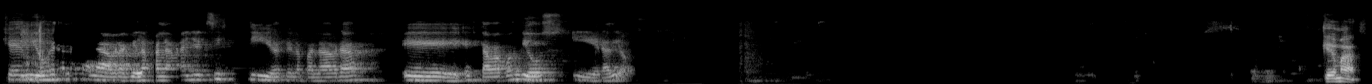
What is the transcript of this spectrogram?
Que Dios era la palabra, que la palabra ya existía, que la palabra eh, estaba con Dios y era Dios. ¿Qué más?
